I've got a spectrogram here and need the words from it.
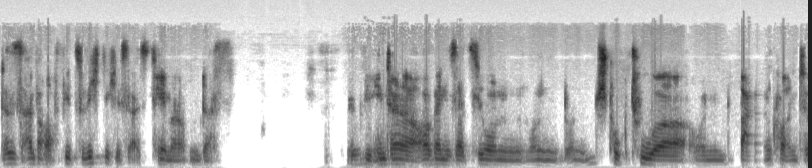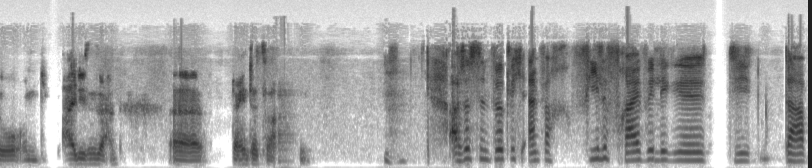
dass es einfach auch viel zu wichtig ist als Thema, um das irgendwie hinter Organisation und, und Struktur und Bankkonto und all diesen Sachen äh, dahinter zu haben. Mhm. Also es sind wirklich einfach viele Freiwillige, die da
